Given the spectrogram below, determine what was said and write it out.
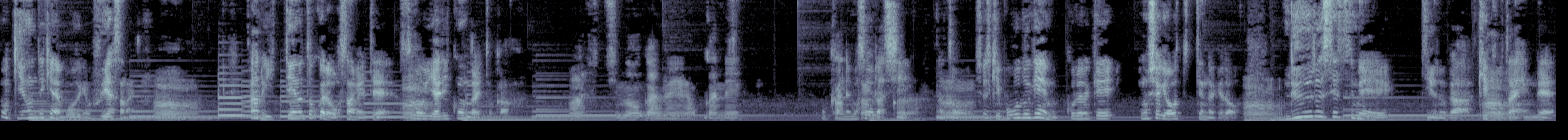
もう基本的にはボードゲーム増やさない。うん。ある一定のところで収めて、すごいやり込んだりとか、まあ、そっちの方がね、お金、お金もそうだし、あとう、ん正直ボードゲームこれだけ面白いよって言ってんだけど、うん。ルール説明っていうのが結構大変で。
